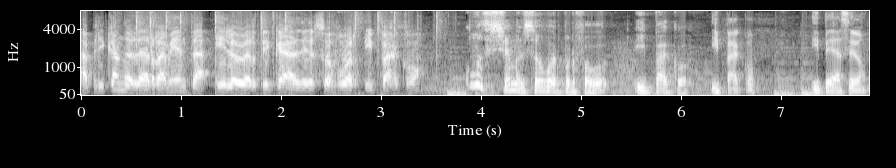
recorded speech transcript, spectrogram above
aplicando la herramienta hilo vertical del software IPACO. ¿Cómo se llama el software, por favor? IPACO. IPACO. IPACO.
